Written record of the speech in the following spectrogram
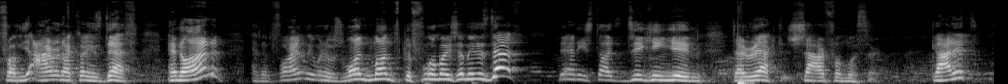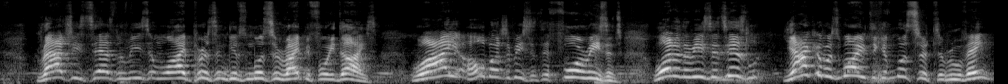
from the Aaron HaKohen's death and on. And then finally, when it was one month before Moshe Rabbeinu's death, then he starts digging in direct Sharfa Musar. Got it? Rashi says the reason why a person gives Musar right before he dies. Why? A whole bunch of reasons. There are four reasons. One of the reasons is Yaakov was worried to give Musar to Ruvain.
